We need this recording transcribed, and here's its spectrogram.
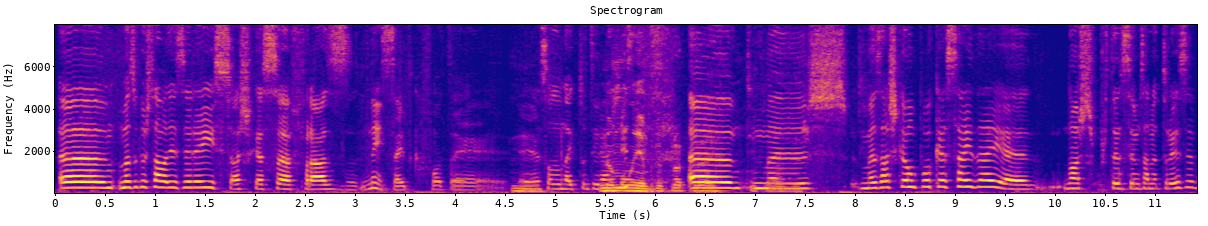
Um, mas o que eu estava a dizer é isso, acho que essa frase, nem sei de que foto é, é só de onde é que tu tiraste Não me isso. lembro, procurei. Ouvir. mas, mas acho que é um pouco essa a ideia. Nós pertencemos à natureza,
